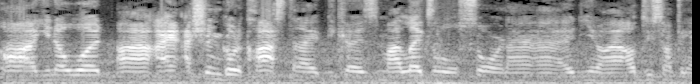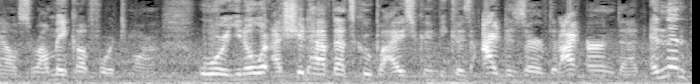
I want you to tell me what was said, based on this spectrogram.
uh, you know what, uh, I, I, shouldn't go to class tonight because my leg's a little sore and I, I, you know, I'll do something else or I'll make up for it tomorrow. Or, you know what, I should have that scoop of ice cream because I deserved it. I earned that. And then,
